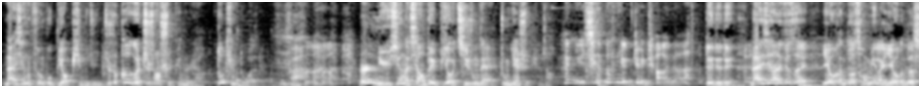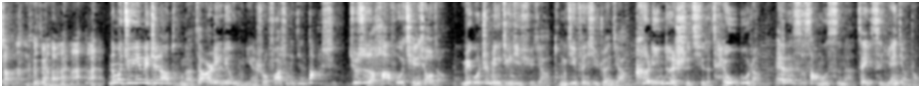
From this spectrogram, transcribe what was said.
男性的分布比较平均，就是各个智商水平的人啊都挺多的。啊，而女性呢，相对比较集中在中间水平上。女性都挺正常的。对对对，男性呢，就是也有很多聪明的，也有很多傻的。就因为这张图呢，在二零零五年的时候发生了一件大事，就是哈佛前校长、美国知名经济学家、统计分析专家、克林顿时期的财务部长艾文斯·萨默斯呢，在一次演讲中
